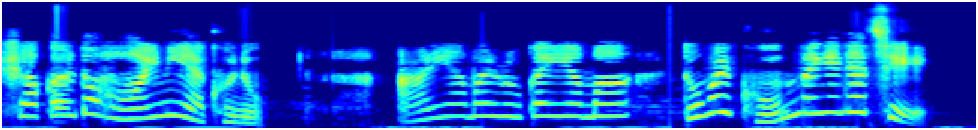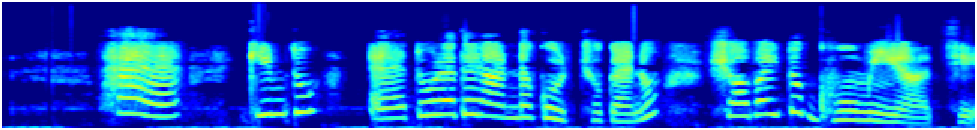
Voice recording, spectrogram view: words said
সকাল তো হয়নি এখনও। আরে আমার রুকাইয়া মা, তোমার ঘুম ভেঙে গেছে? হ্যাঁ কিন্তু এত রাতে রান্না করছ কেন? সবাই তো ঘুমিয়ে আছে।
